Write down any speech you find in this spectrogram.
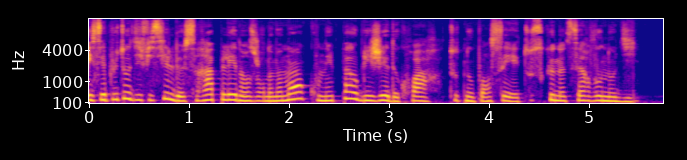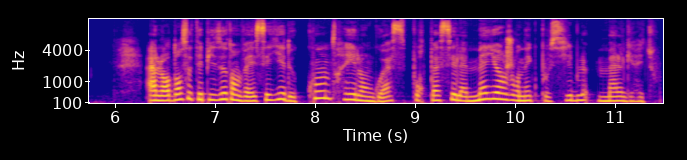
et c'est plutôt difficile de se rappeler dans ce genre de moment qu'on n'est pas obligé de croire toutes nos pensées et tout ce que notre cerveau nous dit. Alors dans cet épisode, on va essayer de contrer l'angoisse pour passer la meilleure journée que possible malgré tout.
